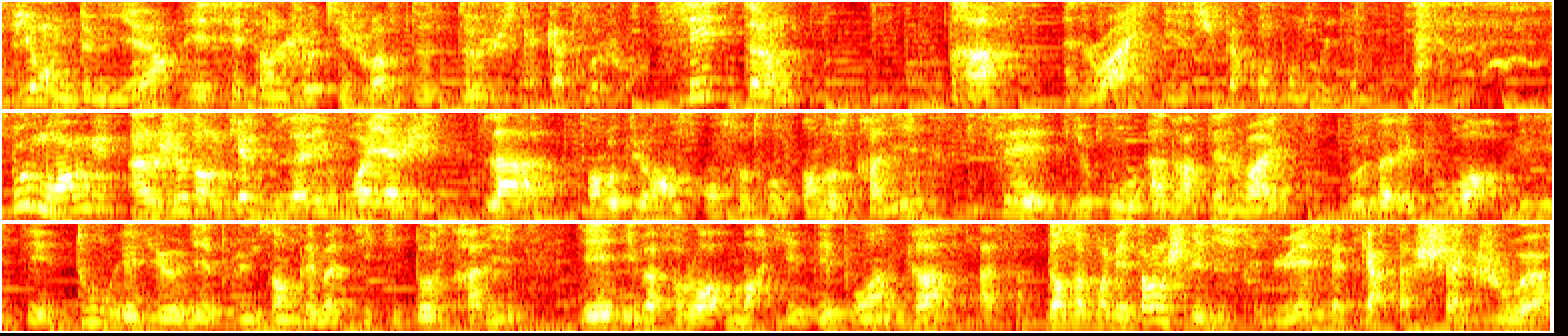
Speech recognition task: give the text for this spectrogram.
environ une demi-heure et c'est un jeu qui est jouable de 2 jusqu'à 4 joueurs. C'est un Draft and Ride. Il est super content de vous le dire. Boomerang, un jeu dans lequel vous allez voyager. Là, en l'occurrence, on se retrouve en Australie. C'est du coup un draft and ride. Vous allez pouvoir visiter tous les lieux les plus emblématiques d'Australie et il va falloir marquer des points grâce à ça. Dans un premier temps, je vais distribuer cette carte à chaque joueur.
